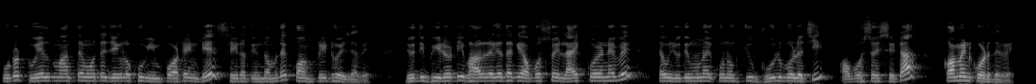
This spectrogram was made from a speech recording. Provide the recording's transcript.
পুরো টুয়েলভ মান্থের মধ্যে যেগুলো খুব ইম্পর্টেন্ট ডে সেটা কিন্তু আমাদের কমপ্লিট হয়ে যাবে। যদি ভিডিওটি ভালো লেগে থাকে অবশ্যই লাইক করে নেবে এবং যদি মনে হয় কোনো কিছু ভুল বলেছি, অবশ্যই সেটা কমেন্ট করে দেবে।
